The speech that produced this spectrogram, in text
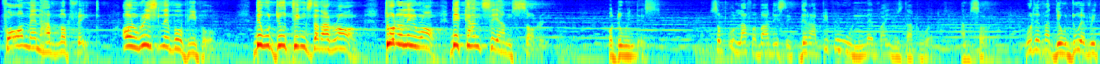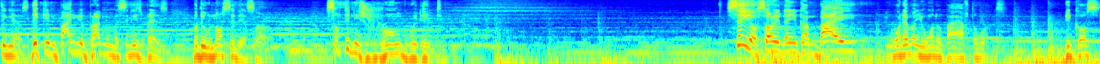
For all men have not faith. Unreasonable people. They will do things that are wrong, totally wrong. They can't say, I'm sorry for doing this. Some people laugh about this thing. There are people who never use that word. I'm sorry. Whatever, they will do everything else. They can buy you a brand new Mercedes Benz, but they will not say they're sorry. Something is wrong with it. Say you're sorry, then you can buy whatever you want to buy afterwards because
